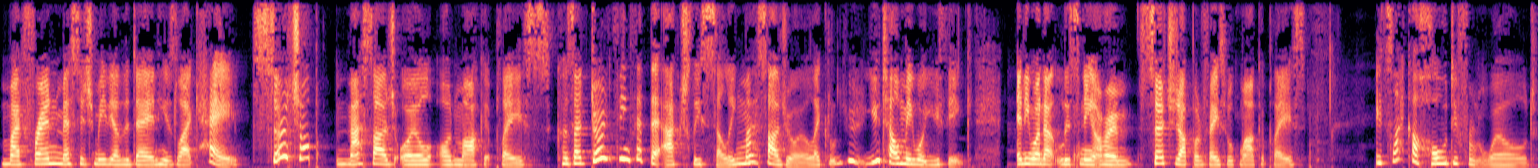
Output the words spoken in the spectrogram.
My friend messaged me the other day and he's like, hey, search up massage oil on Marketplace because I don't think that they're actually selling massage oil. Like, you, you tell me what you think. Anyone out listening at home, search it up on Facebook Marketplace. It's like a whole different world.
